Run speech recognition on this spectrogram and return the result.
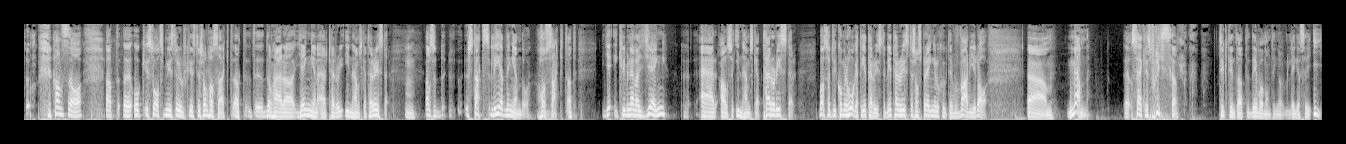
Han sa att, eh, och statsminister Ulf Kristersson har sagt att eh, de här eh, gängen är terror, inhemska terrorister. Alltså d- statsledningen då har sagt att kriminella gäng är alltså inhemska terrorister. Bara så att vi kommer ihåg att det är terrorister. Det är terrorister som spränger och skjuter varje dag. Ehm, men eh, Säkerhetspolisen tyckte inte att det var någonting att lägga sig i.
